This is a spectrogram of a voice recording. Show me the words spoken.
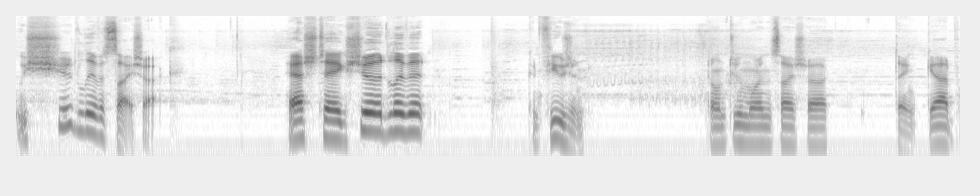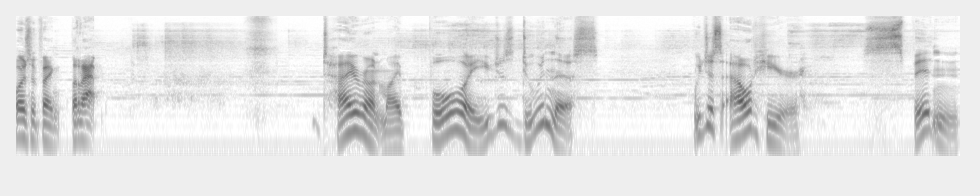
We should live a Psyshock. Hashtag should live it. Confusion. Don't do more than Psyshock. Thank God. Poison Fang. Blah. Tyrunt, my boy, you just doing this. We just out here. Spitting.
